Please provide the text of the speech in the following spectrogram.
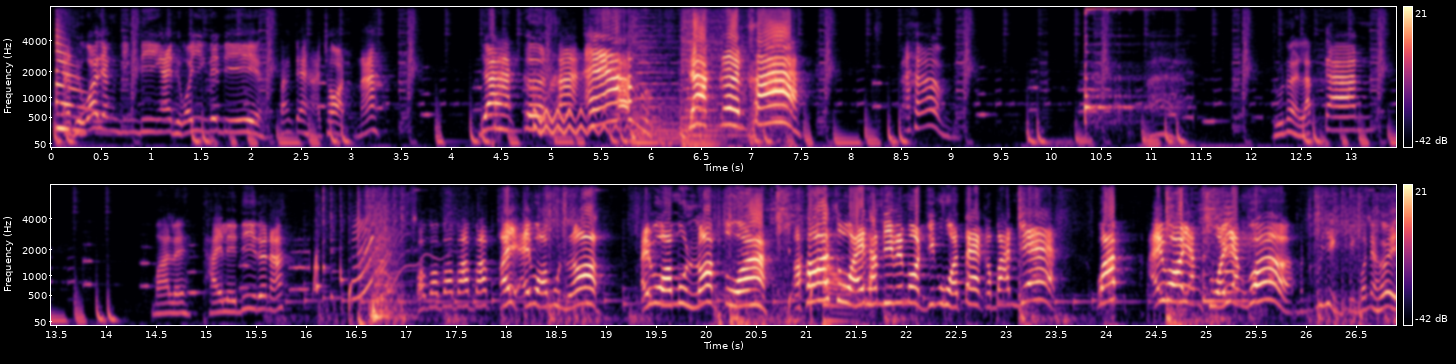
แต่ถือว่ายังยิงดีไงถือว่ายิงได้ดี ตั้งใจหาช็อตนะ อยากเกิดค่ะแอมอยากเกิดค่ะแอมดูหน่อยละกันมาเลยไทยเลดี้ด้วยนะปั๊บปั๊บปั๊บปั๊บไอไอวอหมุนรอบ ไอวอหมุนรอบตัวอ๋อสวยทำดีไปหมดยิงหัวแตกกับบานแยกวับ ไอ้วออย่างสวยอย่างเวอร์มันผู้หญิงจริงปะเนี่ยเฮ้ย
